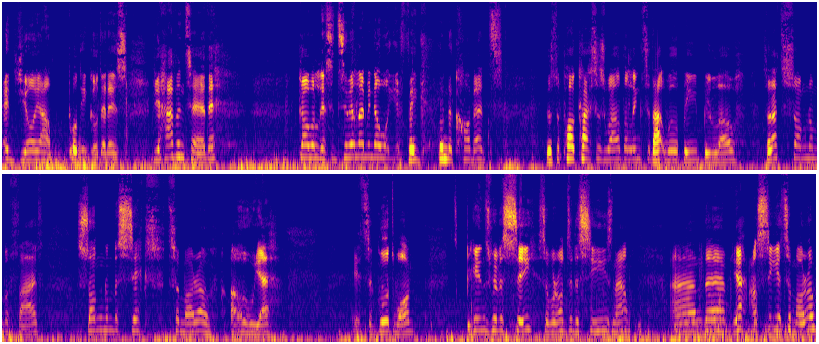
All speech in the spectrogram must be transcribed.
enjoy how bloody good it is. If you haven't heard it, go and listen to it. Let me know what you think in the comments. There's the podcast as well. The link to that will be below. So that's song number five. Song number six tomorrow. Oh, yeah. It's a good one begins with a C, so we're on to the C's now. And um, yeah, I'll see you tomorrow.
